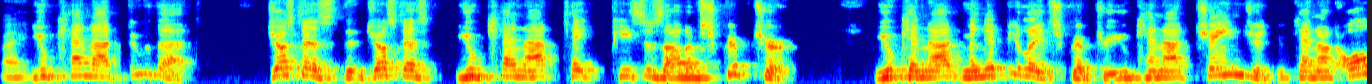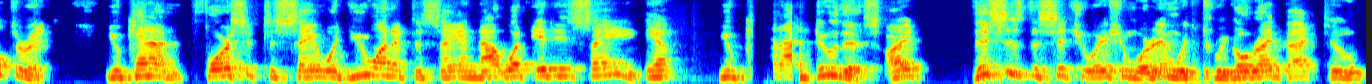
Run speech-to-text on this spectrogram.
Right. You cannot do that. Just as just as you cannot take pieces out of Scripture, you cannot manipulate Scripture. You cannot change it. You cannot alter it. You cannot force it to say what you want it to say and not what it is saying. Yep. You cannot do this. All right. This is the situation we're in, which we go right back to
